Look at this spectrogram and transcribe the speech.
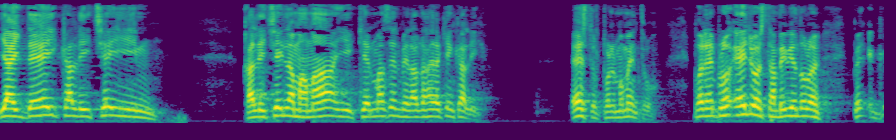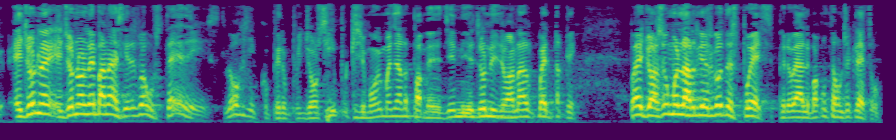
y Aide y Caliche y Caliche y la mamá y quién más Esmeralda hay aquí en Cali. Estos, por el momento. Por ejemplo, ellos están viviendo, ellos, ellos no les van a decir eso a ustedes, lógico, pero pues yo sí, porque yo me voy mañana para Medellín y ellos ni se van a dar cuenta que, pues yo asumo los riesgos después, pero vea, les voy a contar un secreto.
